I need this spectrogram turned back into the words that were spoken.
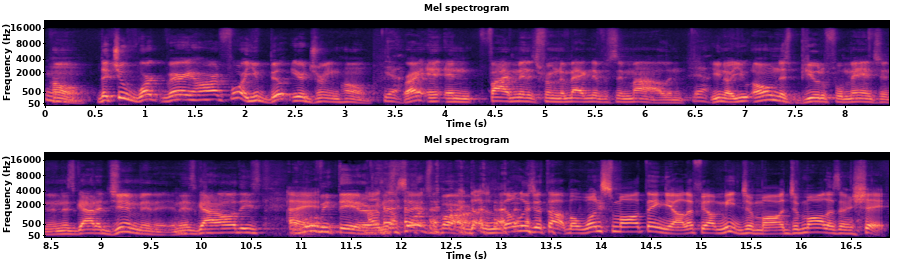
Mm-hmm. home that you worked very hard for. You built your dream home, Yeah. right? In, in five minutes from the Magnificent Mile, and Yeah. you know you own this beautiful mansion, and it's got a gym in it, and it's got all these a Hey, movie theater and a sports bar. Don't don't lose your thought, but one small thing, y'all. If y'all meet Jamal, Jamal is in shape.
